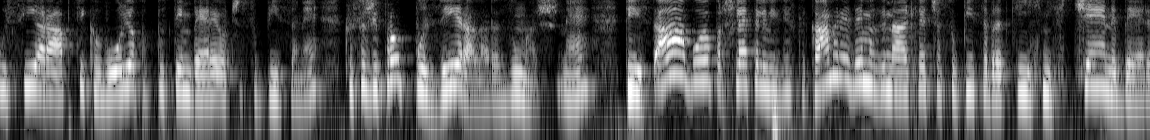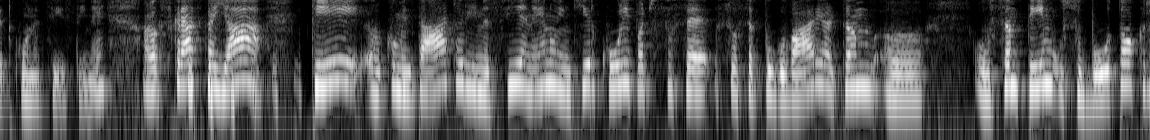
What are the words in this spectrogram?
vsi arabci, ki volijo, pa potem berejo časopise, ki so že prav pozerali, razumeš? Tisti, a bojo prišle televizijske kamere, da imajo zdaj malo tle časopise, brat, ki jih nihče ne bere tako na cesti. Ne? Ampak skratka, ja, te uh, komentatorji na CNN-u in kjerkoli pač so se, so se pogovarjali tam. Uh, o vsem tem v soboto, ker,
